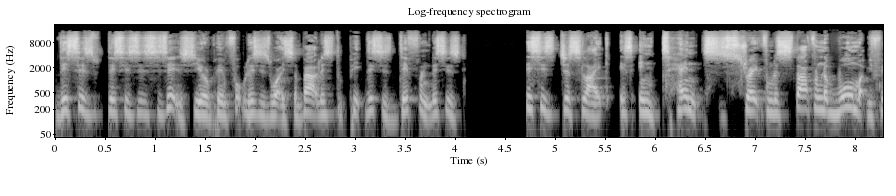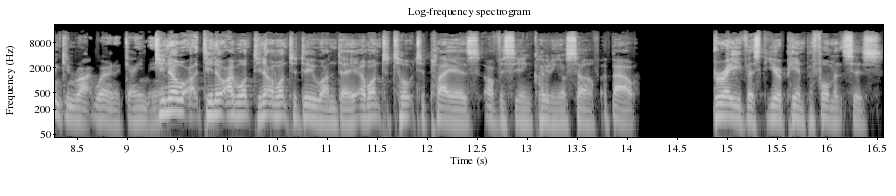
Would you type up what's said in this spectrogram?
this is this is this is it. It's European football. This is what it's about. This is the, this is different. This is this is just like it's intense straight from the start from the warm up. You're thinking, right, we're in a game here. Do you know what? Do you know what I want? Do you know I want to do one day? I want to talk to players, obviously including yourself, about bravest European performances.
